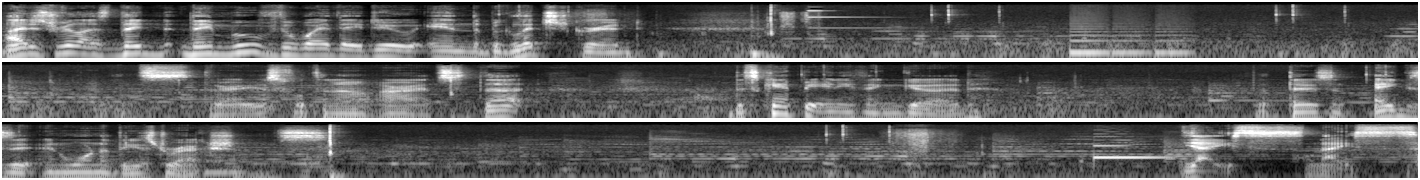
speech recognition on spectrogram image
I just realized they they move the way they do in the beglitched grid. Very useful to know. Alright, so that... This can't be anything good. But there's an exit in one of these directions. Yes, nice.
